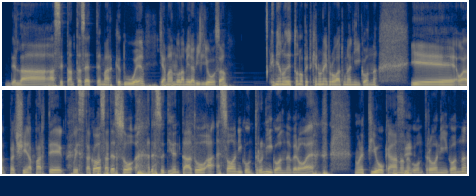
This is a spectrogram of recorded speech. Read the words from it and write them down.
della A77 Mark II, chiamandola meravigliosa, e mi hanno detto no perché non hai provato una Nikon. E oh, a par- a parte questa cosa, adesso, adesso è diventato ah, Sony contro Nikon, però, eh? Non è più Canon sì. contro Nikon.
